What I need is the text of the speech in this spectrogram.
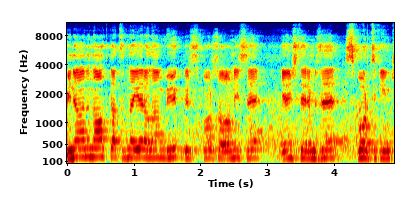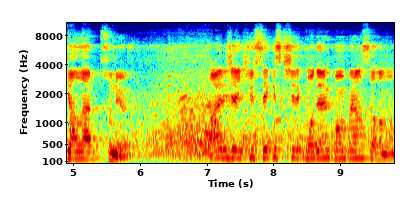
Binanın alt katında yer alan büyük bir spor salonu ise gençlerimize sportif imkanlar sunuyor. Ayrıca 208 kişilik modern konferans salonu,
